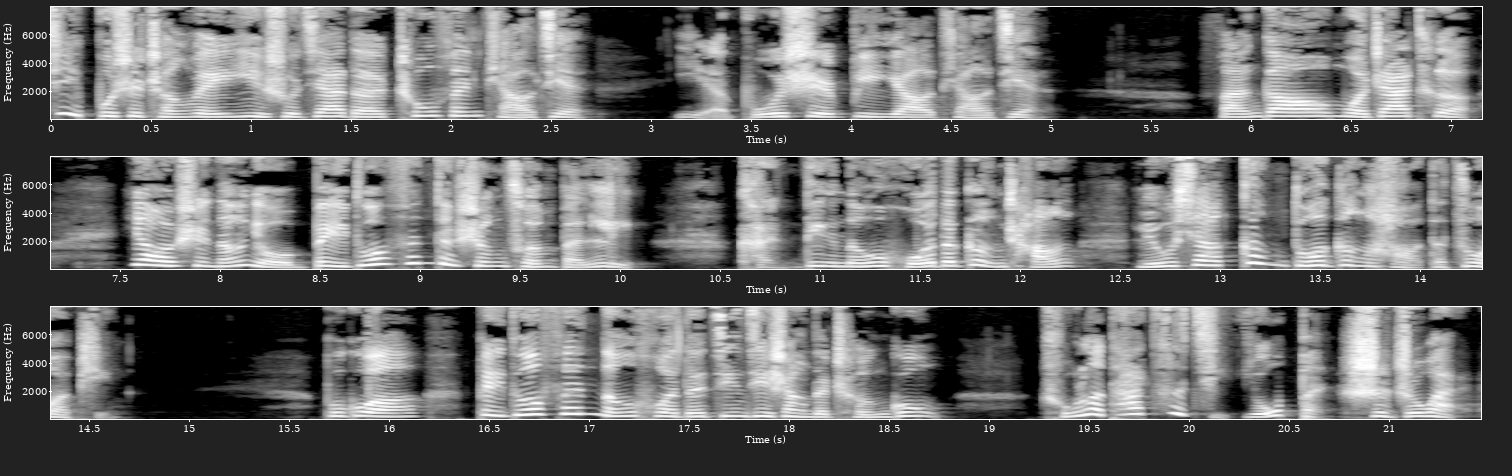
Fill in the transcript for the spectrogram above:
既不是成为艺术家的充分条件，也不是必要条件。梵高、莫扎特要是能有贝多芬的生存本领，肯定能活得更长，留下更多更好的作品。不过，贝多芬能获得经济上的成功，除了他自己有本事之外，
